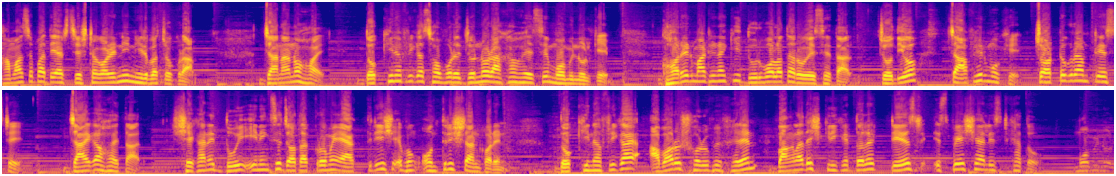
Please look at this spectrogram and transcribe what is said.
ধামাচাপা দেওয়ার চেষ্টা করেনি নির্বাচকরা। জানানো হয় দক্ষিণ আফ্রিকা সফরের জন্য রাখা হয়েছে মমিনুলকে। ঘরের মাঠে নাকি দুর্বলতা রয়েছে তার। যদিও চাফের মুখে চট্টগ্রাম টেস্টে জায়গা হয় তার। সেখানে দুই ইনিংসে যথাক্রমে একত্রিশ এবং উনত্রিশ রান করেন। দক্ষিণ আফ্রিকায় আবারও স্বরূপে ফেরেন বাংলাদেশ ক্রিকেট দলের টেস্ট স্পেশালিস্ট খ্যাত মমিনুল।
